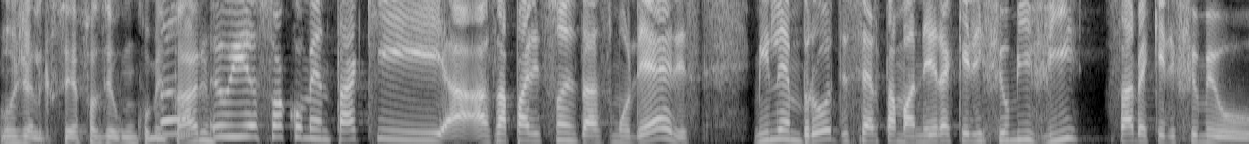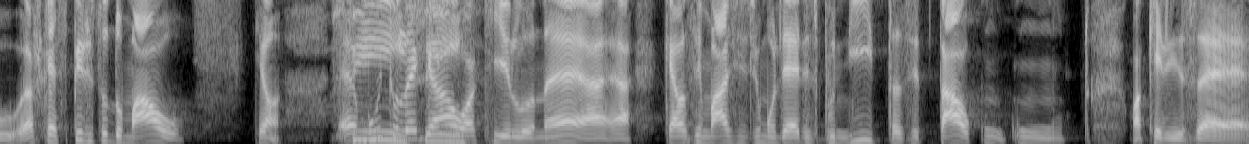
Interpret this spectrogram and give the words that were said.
Angélica, você ia fazer algum comentário? Não, eu ia só comentar que as aparições das mulheres me lembrou, de certa maneira, aquele filme Vi, sabe? Aquele filme, o, acho que é Espírito do Mal, que é, é muito legal sim. aquilo, né? Aquelas imagens de mulheres bonitas e tal, com, com, com aqueles. É,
